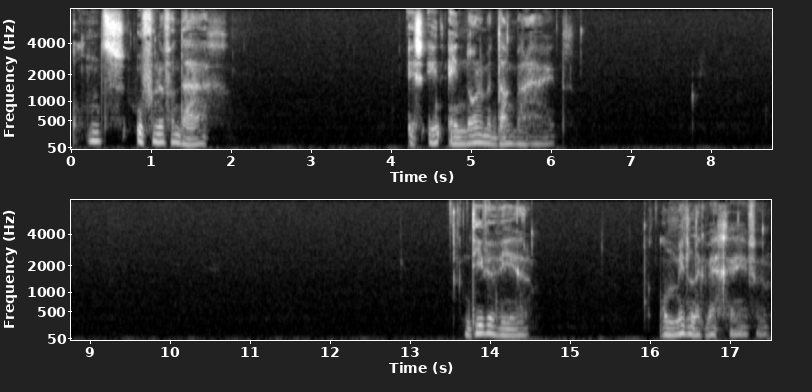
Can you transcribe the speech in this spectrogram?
Ons oefenen vandaag is in enorme dankbaarheid. Die we weer onmiddellijk weggeven.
